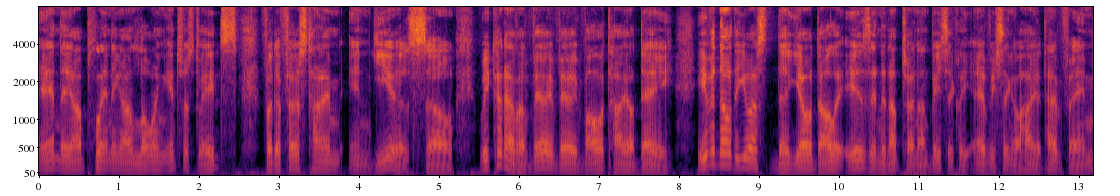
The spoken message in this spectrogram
and they are planning on lowering interest rates for the first time in years. So we could have a very, very volatile day. Even though the US, the euro dollar is in an uptrend on basically every single higher time frame,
